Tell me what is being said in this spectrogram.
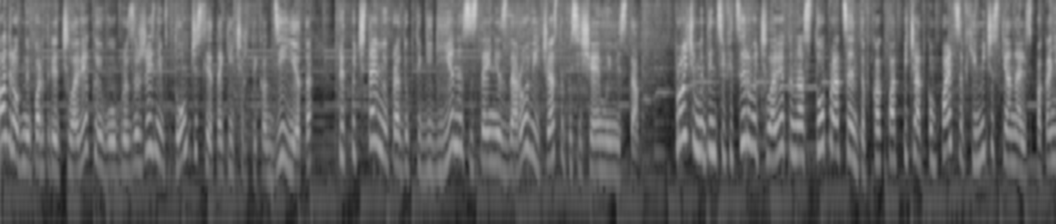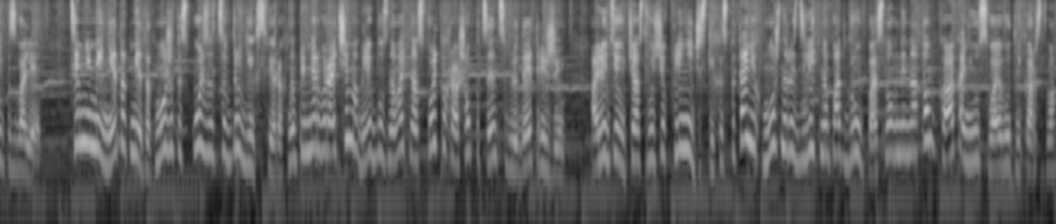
подробный портрет человека и его образа жизни, в том числе такие черты, как диета, предпочитаемые продукты гигиены, состояние здоровья и часто посещаемые места. Впрочем, идентифицировать человека на 100%, как по отпечаткам пальцев, химический анализ пока не позволяет. Тем не менее, этот метод может использоваться в других сферах. Например, врачи могли бы узнавать, насколько хорошо пациент соблюдает режим. А людей, участвующих в клинических испытаниях, можно разделить на подгруппы, основанные на том, как они усваивают лекарства.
